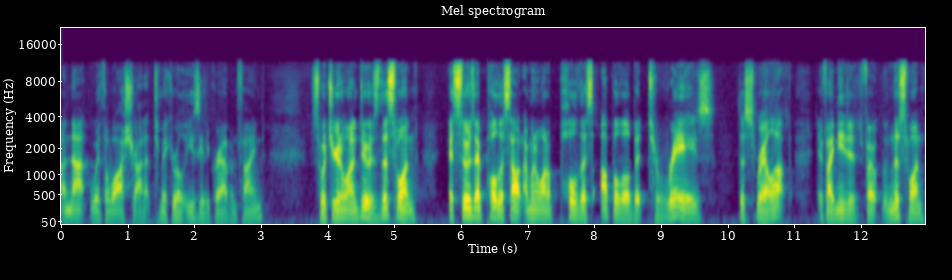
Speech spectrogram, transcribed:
a knot with a washer on it to make it real easy to grab and find. So what you're going to want to do is this one, as soon as I pull this out, I'm going to want to pull this up a little bit to raise this rail up. If I needed, if I, in this one,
